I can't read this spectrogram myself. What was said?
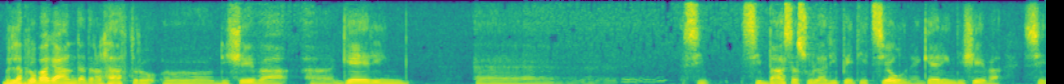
la propaganda, tra l'altro, eh, diceva uh, Goering, eh, si, si, basa sulla ripetizione. Goering diceva se,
